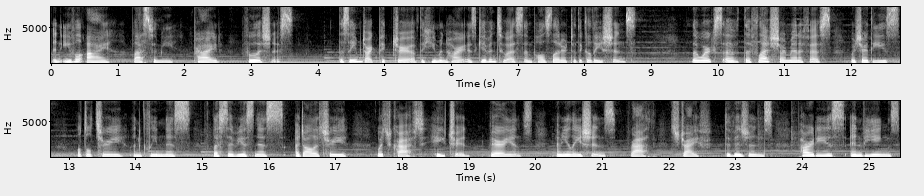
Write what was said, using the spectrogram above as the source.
an evil eye, blasphemy, pride, foolishness. The same dark picture of the human heart is given to us in Paul's letter to the Galatians. The works of the flesh are manifest, which are these adultery, uncleanness, lasciviousness, idolatry, witchcraft, hatred, variance, emulations, wrath, strife, divisions parties, envyings,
